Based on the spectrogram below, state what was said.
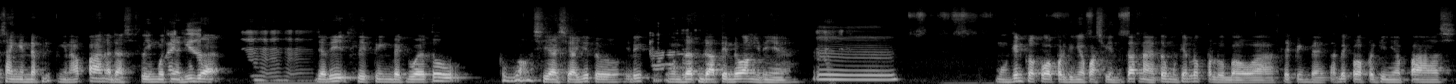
bisa nginep di penginapan, ada selimutnya Banyak. juga. Mhm. Jadi sleeping bag gua itu kebuang sia-sia gitu. Jadi ngeberat-beratin doang jadinya. Hmm. Mungkin kalau, kalau perginya pas winter, nah itu mungkin lo perlu bawa sleeping bag. Tapi kalau perginya pas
